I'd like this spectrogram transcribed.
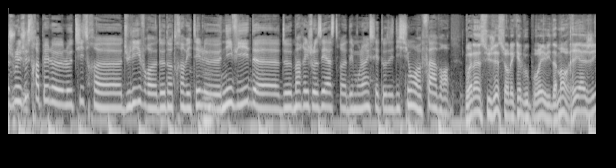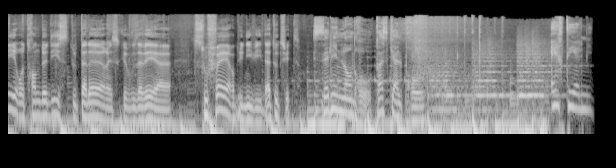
Je voulais juste rappeler le, titre euh, du livre de notre invité, Le mm. Nid vide, euh, de Marie-Josée Astre Desmoulins, et c'est aux éditions euh, Favre. Voilà un sujet sur lequel vous pourrez évidemment réagir au 3210 tout à l'heure. Est-ce que vous avez souffert du nid vide? À tout de suite. Céline Landreau, Pascal Pro. RTL Midi.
